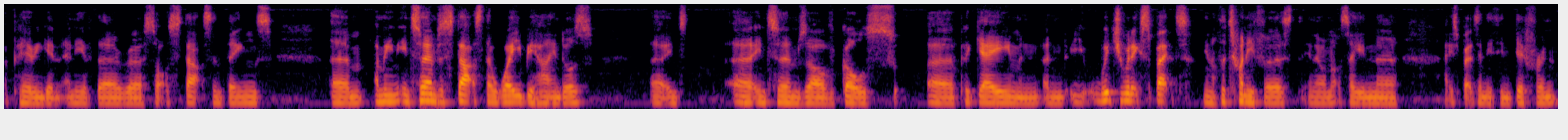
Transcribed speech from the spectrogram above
appearing in any of their uh, sort of stats and things. Um, I mean, in terms of stats, they're way behind us. Uh, in uh, in terms of goals uh, per game, and and which you would expect. You know, the twenty first. You know, I'm not saying uh, I expect anything different,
